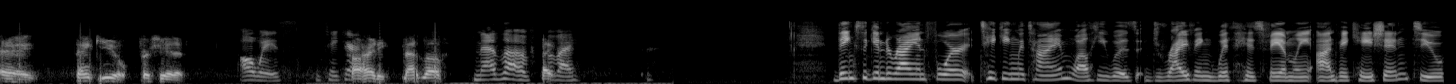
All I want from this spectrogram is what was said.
Hey, Thank you. Appreciate it. Always. Take care. Alrighty. Mad love. Mad love. Bye bye. Thanks again to Ryan for taking the time while he was driving with his family on vacation to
